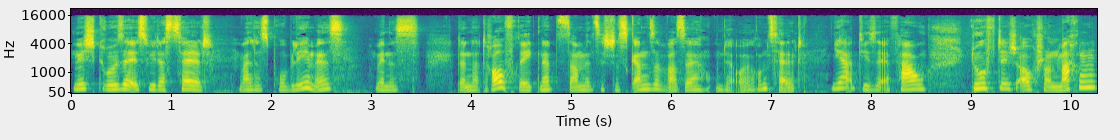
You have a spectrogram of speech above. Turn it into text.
nicht größer ist wie das Zelt, weil das Problem ist, wenn es dann da drauf regnet, sammelt sich das ganze Wasser unter eurem Zelt ja, diese Erfahrung durfte ich auch schon machen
